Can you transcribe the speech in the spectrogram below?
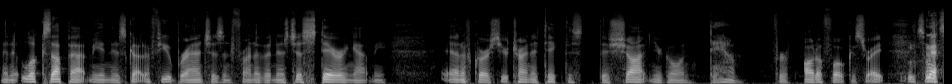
and it looks up at me, and it's got a few branches in front of it, and it's just staring at me. And of course, you're trying to take this this shot, and you're going, "Damn!" for autofocus, right? So it's,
